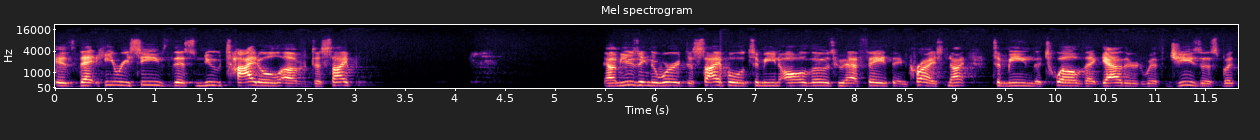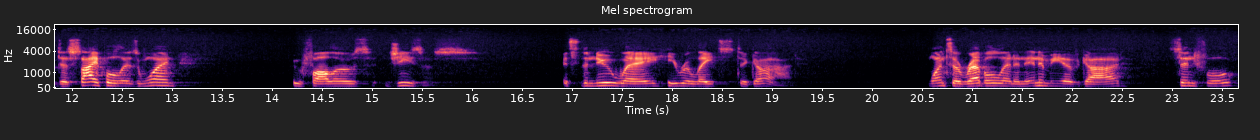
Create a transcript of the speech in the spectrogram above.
is that he receives this new title of disciple. Now, I'm using the word disciple to mean all those who have faith in Christ, not to mean the 12 that gathered with Jesus, but disciple is one who follows Jesus. It's the new way he relates to God. Once a rebel and an enemy of God, sinful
